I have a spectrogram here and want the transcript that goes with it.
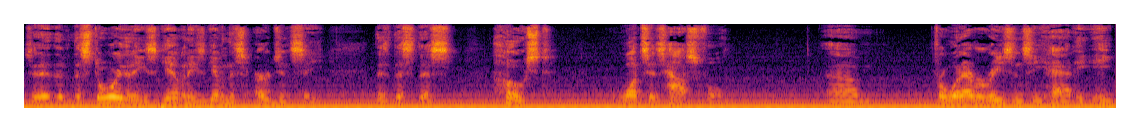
So the, the story that he's given he's given this urgency this this this host wants his house full. Um, for whatever reasons he had. He he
